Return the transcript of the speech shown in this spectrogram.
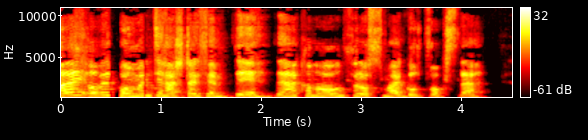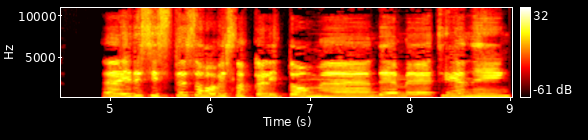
Hei og velkommen til hashtag 50. Det er kanalen for oss som er godt voksne. Eh, I det siste så har vi snakka litt om eh, det med trening,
